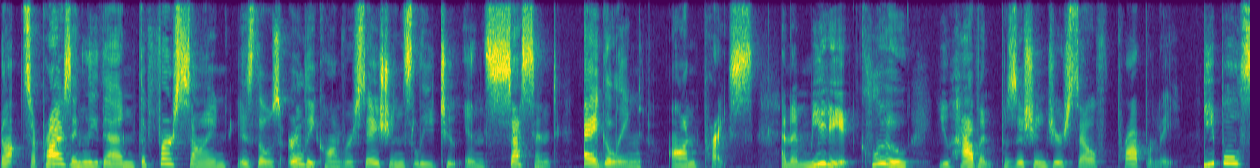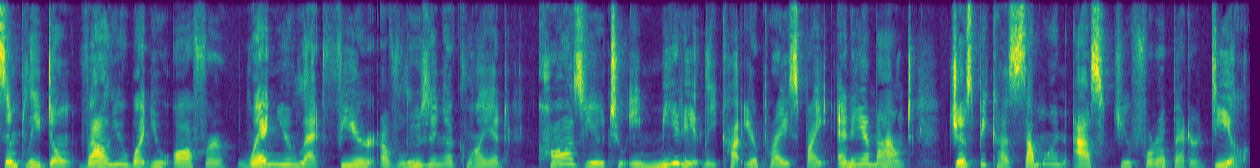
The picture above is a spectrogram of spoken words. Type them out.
Not surprisingly, then, the first sign is those early conversations lead to incessant haggling on price, an immediate clue you haven't positioned yourself properly. People simply don't value what you offer when you let fear of losing a client cause you to immediately cut your price by any amount just because someone asked you for a better deal.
